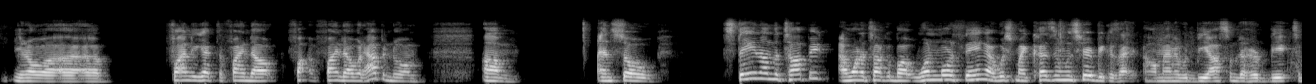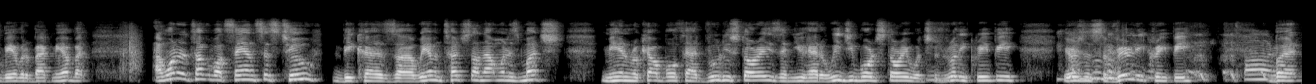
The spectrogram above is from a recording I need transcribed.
you know uh, uh, finally got to find out fi- find out what happened to him. Um and so staying on the topic, I want to talk about one more thing. I wish my cousin was here because I, oh man, it would be awesome to her be, to be able to back me up. But I wanted to talk about seances too because uh, we haven't touched on that one as much. Me and Raquel both had voodoo stories, and you had a Ouija board story, which is really creepy. Yours is severely creepy, but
